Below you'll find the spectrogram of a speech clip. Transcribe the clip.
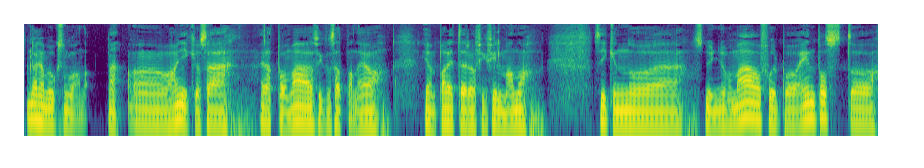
Da kommer oksen gående, da. Ja. Og han gikk jo seg rett på meg, så fikk han sette meg ned og gjemte meg litt der og fikk filma han. og så gikk han eh, snudde på meg og for på én post og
